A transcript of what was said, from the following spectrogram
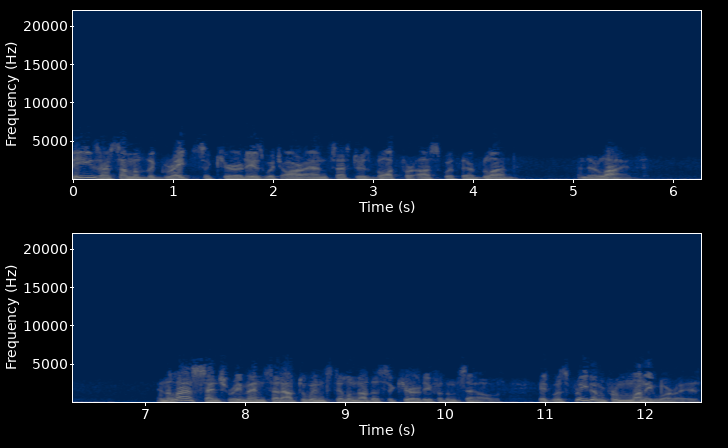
These are some of the great securities which our ancestors bought for us with their blood and their lives. In the last century, men set out to win still another security for themselves. It was freedom from money worries,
